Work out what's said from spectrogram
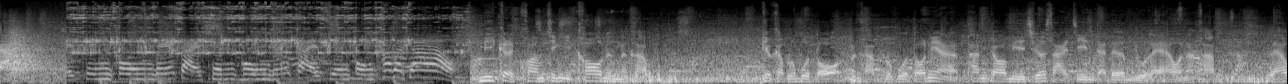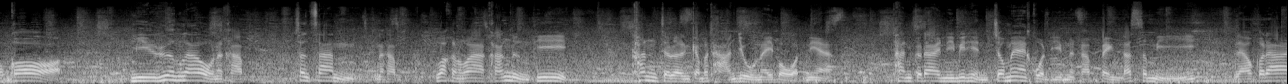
ค่ะเชียง กงเบ๊ไก่เชียงกงเบ๊ไก่เชียงกงข้าพเจ้า มีเกิดความจริงอีกข้อหนึ่งนะครับ เกี่ยวกับหลวงปู่โตะนะครับหลวงปู่โตะเนี่ยท่านก็มีเชื้อสายจีนแต่เดิมอยู่แล้วนะครับ แล้วก็มีเรื่องเล่านะครับสั้นๆนะครับ ว่ากันว่าครั้งหนึ่งที่ท่านเจริญกรรมฐานอยู่ในโบสถ์เนี่ยท่านก็ได้นิมิตเห็นเจ้าแม่กวนอิมนะครับเปล่งรัศมีแล้วก็ได้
